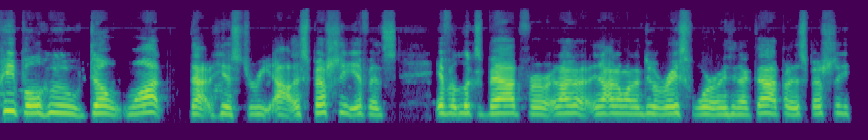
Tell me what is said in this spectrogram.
people who don't want that history out, especially if it's if it looks bad for and I don't, I don't want to do a race war or anything like that, but especially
